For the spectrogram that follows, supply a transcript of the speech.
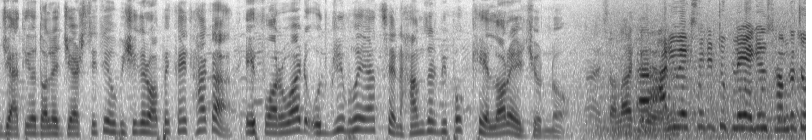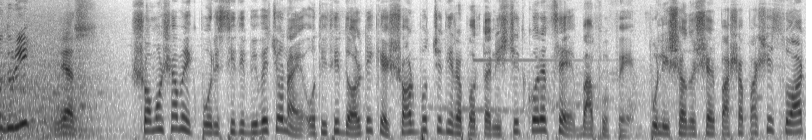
জাতীয় দলের জার্সিতে অভিষেকের অপেক্ষায় থাকা এই ফরওয়ার্ড উদ্গ্রীব হয়ে আছেন হামজার বিপক্ষে লড়াইয়ের জন্য। Uh. সমসাময়িক পরিস্থিতি বিবেচনায় অতিথি দলটিকে সর্বোচ্চ নিরাপত্তা নিশ্চিত করেছে বাফুফে। পুলিশ সদস্যের পাশাপাশি সোয়াট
